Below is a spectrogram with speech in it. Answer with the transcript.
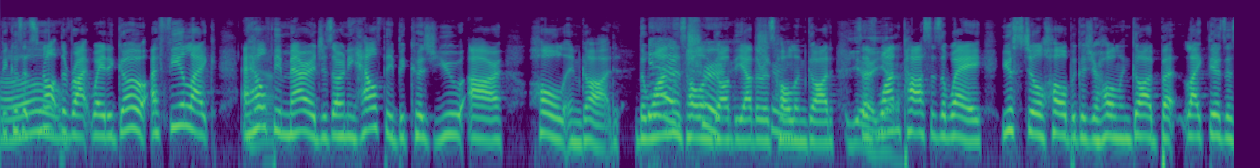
because it's not Oh. the right way to go. I feel like a healthy marriage is only healthy because you are whole in God. The one is whole in God, the other is whole in God. so Yeah, if one passes away, you're still whole because you're whole in God. But like there's a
